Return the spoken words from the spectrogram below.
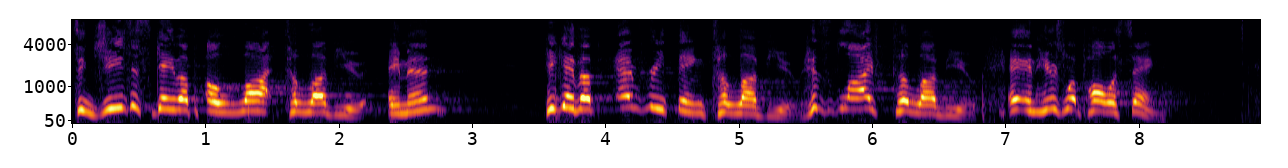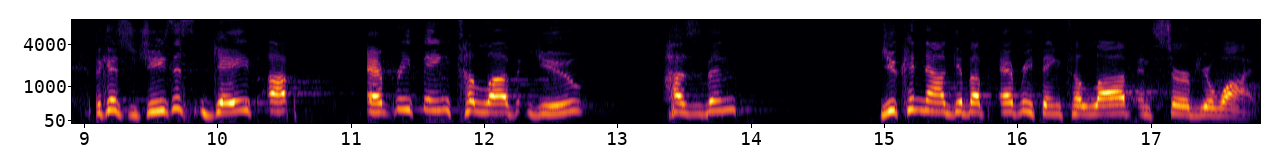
See, Jesus gave up a lot to love you. Amen? He gave up everything to love you, his life to love you. And here's what Paul is saying because Jesus gave up everything to love you, husband, you can now give up everything to love and serve your wife.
